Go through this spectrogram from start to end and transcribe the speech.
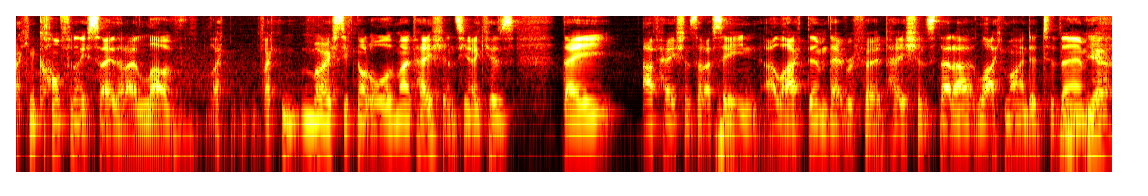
I can confidently say that I love like like most, if not all, of my patients. You know, because they are patients that I've seen. I like them. They've referred patients that are like-minded to them. Yeah.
